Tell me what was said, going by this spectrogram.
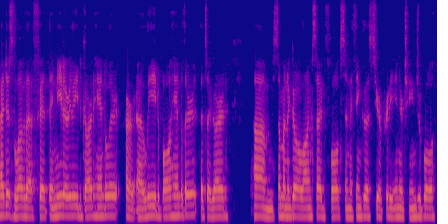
I just love that fit. They need a lead guard handler or a lead ball handler that's a guard, um, someone to go alongside Fultz, and I think those two are pretty interchangeable,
